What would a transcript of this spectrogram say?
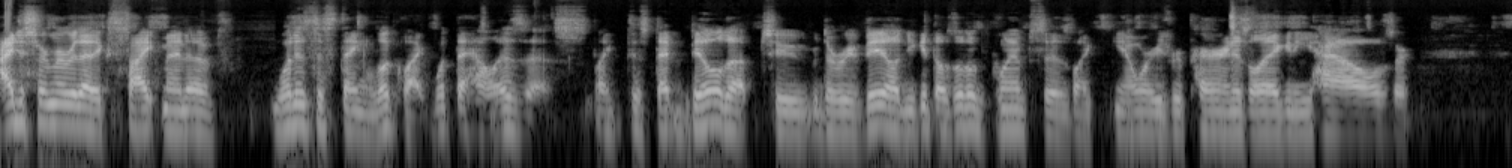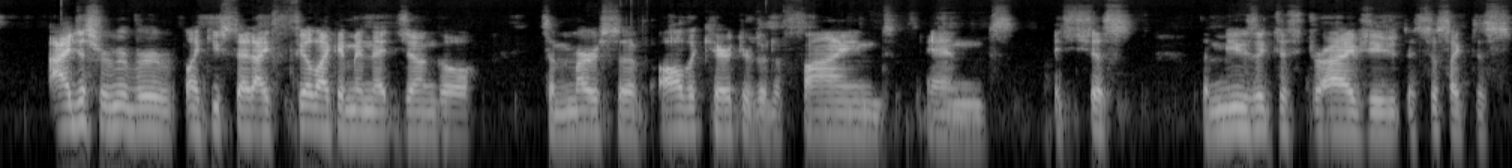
I just remember that excitement of what does this thing look like? What the hell is this? Like just that build up to the reveal. And you get those little glimpses, like you know where he's repairing his leg and he howls. Or I just remember, like you said, I feel like I'm in that jungle it's immersive. All the characters are defined, and it's just the music just drives you. It's just like this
